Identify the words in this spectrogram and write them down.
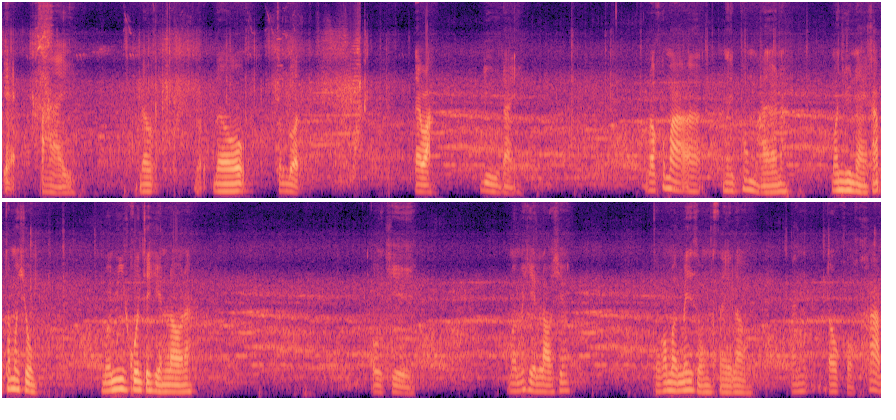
แกตายแล้วแล้วตำรวจไหนวะอยู่ไหน เราเข้ามาในเป้าหมายแล้วนะ มันอยู่ไหนครับท่านผู้ชม เหมือนมีคนจะเห็นเรานะ โอเค มันไม่เห็นเราใช่ไหมแต่ว่ามันไม่สงสัยเรางั้นเราขอข้าม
